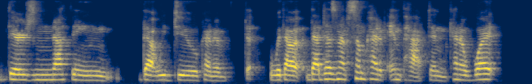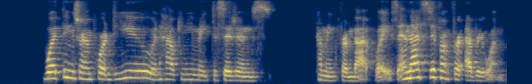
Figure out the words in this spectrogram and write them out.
there's nothing that we do kind of without that doesn't have some kind of impact and kind of what what things are important to you and how can you make decisions coming from that place. And that's different for everyone.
